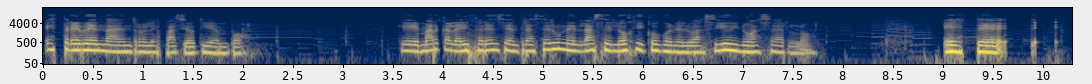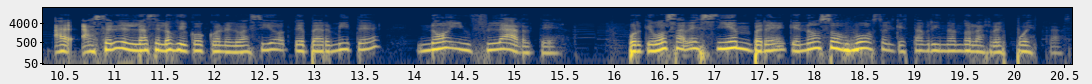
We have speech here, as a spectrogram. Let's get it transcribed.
es tremenda dentro del espacio-tiempo. Que marca la diferencia entre hacer un enlace lógico con el vacío y no hacerlo. Este, hacer el enlace lógico con el vacío te permite no inflarte. Porque vos sabés siempre que no sos vos el que está brindando las respuestas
